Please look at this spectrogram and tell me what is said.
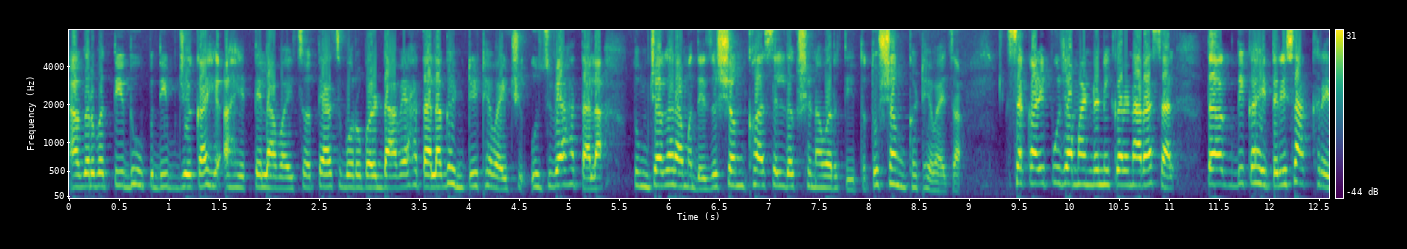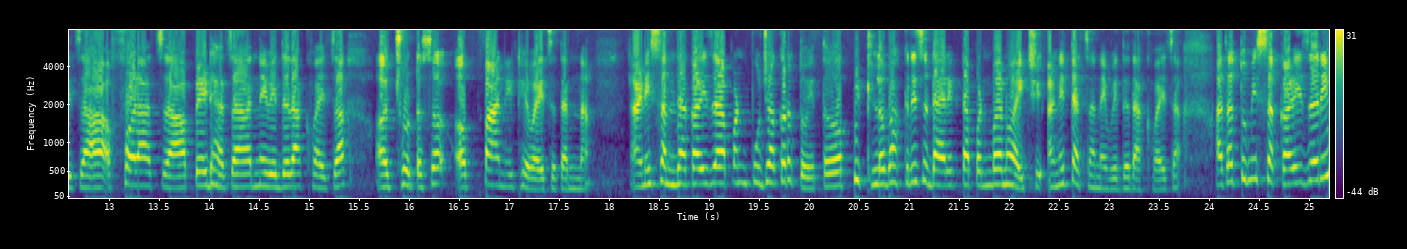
अगरबत्ती धूप दीप जे काही आहेत ते लावायचं. त्याचबरोबर डाव्या हाताला घंटी ठेवायची. उजव्या हाताला तुमच्या घरामध्ये जर शंख असेल दक्षिणावरती तर तो शंख ठेवायचा. सकाळी पूजा मांडणी करणार असाल तर अगदी काहीतरी साखरेचा फळाचा पेढ्याचा नैवेद्य दाखवायचा छोटस छोटंसं पाणी ठेवायचं त्यांना. आणि संध्याकाळी जर आपण पूजा करतोय तर पिठलं भाकरीच डायरेक्ट आपण बनवायची आणि त्याचा नैवेद्य दाखवायचा. आता तुम्ही सकाळी जरी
